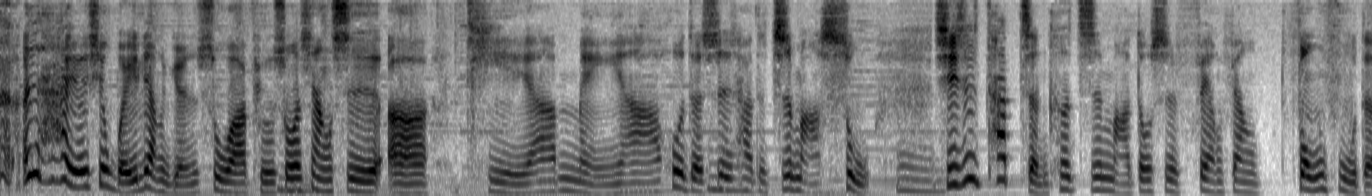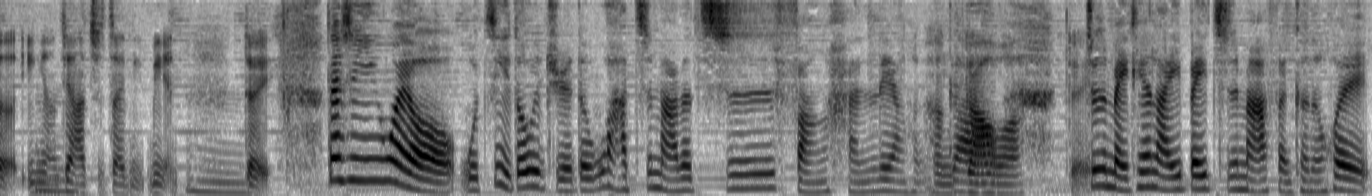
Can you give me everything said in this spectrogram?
而且它还有一些微量元素啊，比如说像是呃。铁啊、镁啊，或者是它的芝麻素，嗯，其实它整颗芝麻都是非常非常丰富的营养价值在里面，嗯，对。但是因为哦，我自己都会觉得哇，芝麻的脂肪含量很高，很高啊，对，就是每天来一杯芝麻粉可能会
